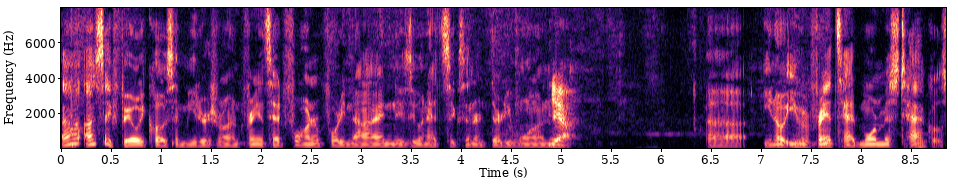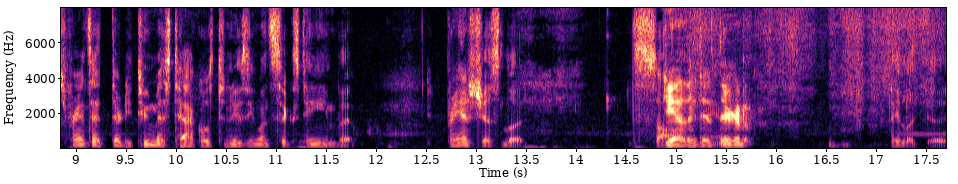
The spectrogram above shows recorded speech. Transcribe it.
I'd say fairly close in meters run. France had 449, New Zealand had 631. yeah. Uh, you know, even France had more missed tackles. France had 32 missed tackles to New Zealand 16, but France just looked solid. Yeah, they did. man. They're gonna. They look good.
